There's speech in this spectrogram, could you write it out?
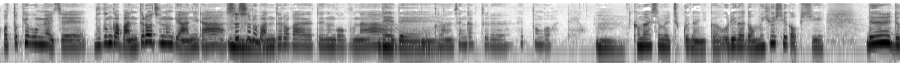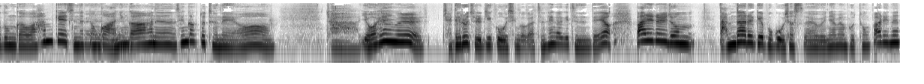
어떻게 보면 이제 누군가 만들어주는 게 아니라 스스로 음. 만들어가야 되는 거구나. 네네. 음, 그런 생각들을 했던 것 같아요. 음, 그 말씀을 듣고 나니까 우리가 너무 휴식 없이 늘 누군가와 함께 지냈던 네, 거 아닌가 네. 하는 생각도 드네요. 자, 여행을 제대로 즐기고 오신 것 같은 생각이 드는데요. 파리를 좀 남다르게 보고 오셨어요. 왜냐하면 보통 파리는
